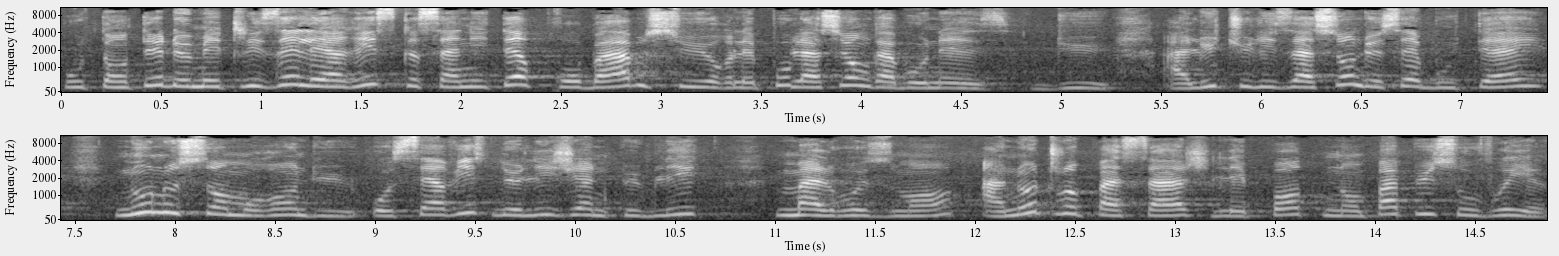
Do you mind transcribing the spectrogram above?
Pour tenter de maîtriser les risques sanitaires probables sur les populations gabonaises dus à l'utilisation de ces bouteilles, nous nous sommes rendus au service de l'hygiène publique. Malheureusement, à notre passage, les portes n'ont pas pu s'ouvrir.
